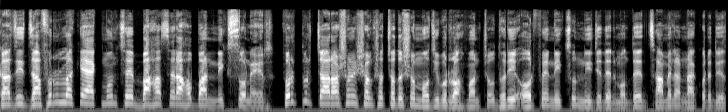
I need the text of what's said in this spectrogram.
কাজী জাফরুল্লাহকে এক মঞ্চে বাহাসের আহ্বান নিক্সনের। ফরিদপুর চার আসনের সংসদ সদস্য মজিবুর রহমান চৌধুরী ওরফে নিক্সন নিজেদের মধ্যে ঝামেলা না করে দুই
